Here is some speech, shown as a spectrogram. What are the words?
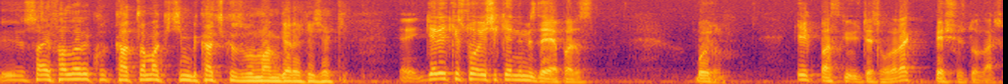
E, Sayfaları katlamak için birkaç kız bulmam gerekecek. E, Gerekirse o işi kendimiz de yaparız. Buyurun. İlk baskı ücreti olarak 500 dolar.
